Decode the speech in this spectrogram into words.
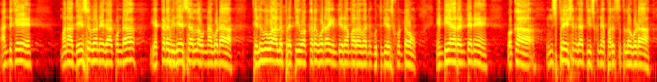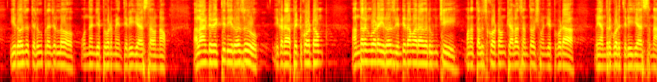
అందుకే మన దేశంలోనే కాకుండా ఎక్కడ విదేశాల్లో ఉన్నా కూడా తెలుగు వాళ్ళు ప్రతి ఒక్కరు కూడా ఎన్టీ రామారావు గారిని గుర్తు చేసుకుంటాం. ఎన్టీఆర్ అంటేనే ఒక ఇన్స్పిరేషన్గా తీసుకునే పరిస్థితిలో కూడా ఈరోజు తెలుగు ప్రజల్లో ఉందని చెప్పి కూడా మేము తెలియజేస్తూ ఉన్నాం. అలాంటి వ్యక్తిది ఈరోజు ఇక్కడ పెట్టుకోవటం అందరం కూడా ఈరోజు ఎన్టీ రామారావు గారి గురించి మనం తలుసుకోవటం చాలా సంతోషం అని చెప్పి కూడా మీ అందరికి కూడా తెలియజేస్తున్నా.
